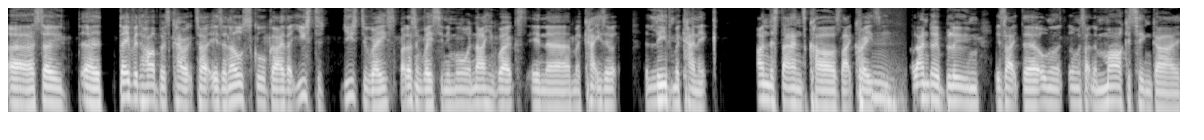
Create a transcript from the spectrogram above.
Uh, so uh, David Harbour's character is an old school guy that used to used to race, but doesn't race anymore. Now he works in a mechanic. He's a lead mechanic. Understands cars like crazy. Mm, Orlando Bloom is like the almost, almost like the marketing guy,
